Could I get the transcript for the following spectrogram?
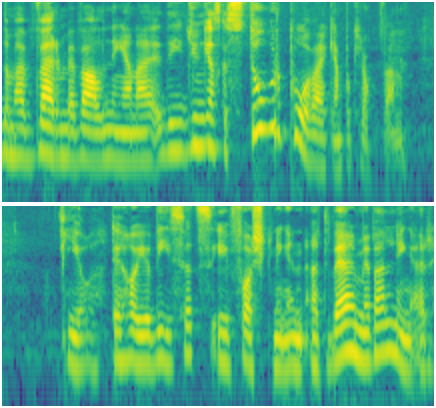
de här värmevallningarna? Det är ju en ganska stor påverkan på kroppen. Ja, det har ju visats i forskningen att värmevallningar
